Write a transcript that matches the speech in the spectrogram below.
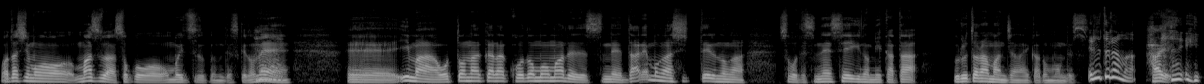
私もまずはそこを思いつくんですけどね、はい。えー、今大人から子供までですね誰もが知っているのがそうですね正義の味方ウルトラマンじゃないかと思うんです。ウルトラマン。はい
